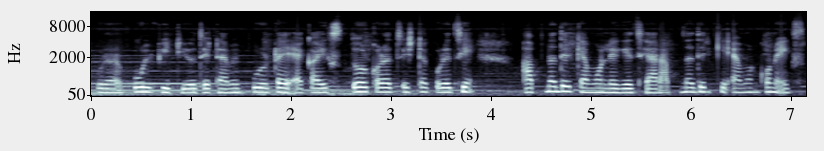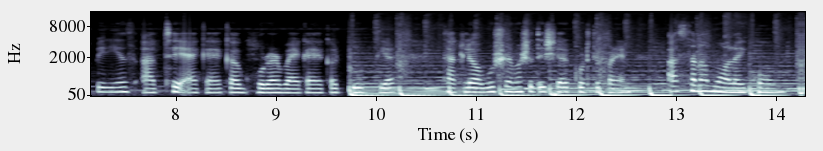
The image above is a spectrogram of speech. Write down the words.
ঘোরার ফুল ভিডিও যেটা আমি পুরোটাই একা এক্সপ্লোর করার চেষ্টা করেছি। আপনাদের কেমন লেগেছে? আর আপনাদের কি এমন কোনো এক্সপিরিয়েন্স আছে একা একা ঘোরার বা একা একা ট্যুর দেওয়ার? থাকলে অবশ্যই আমার সাথে শেয়ার করতে পারেন। আসসালামু আলাইকুম।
